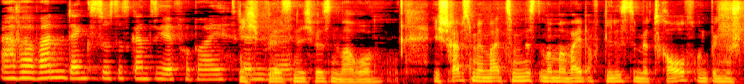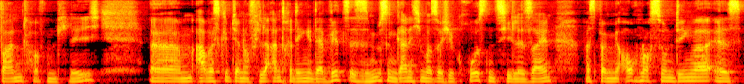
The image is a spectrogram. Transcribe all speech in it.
Aber wann denkst du, ist das Ganze hier vorbei? Ich will es nicht wissen, Maro. Ich schreibe es mir mal zumindest immer mal weit auf die Liste mit drauf und bin gespannt, hoffentlich. Ähm, aber es gibt ja noch viele andere Dinge. Der Witz ist, es müssen gar nicht immer solche großen Ziele sein. Was bei mir auch noch so ein Ding war, ist,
